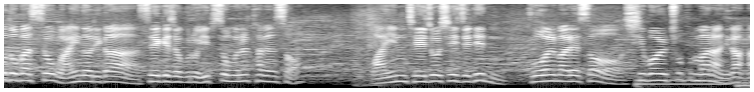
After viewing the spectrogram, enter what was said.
포도밭 속 와이너리가 세계적으로 입소문을 타면서 와인 제조 시즌인 9월 말에서 10월 초뿐만 아니라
